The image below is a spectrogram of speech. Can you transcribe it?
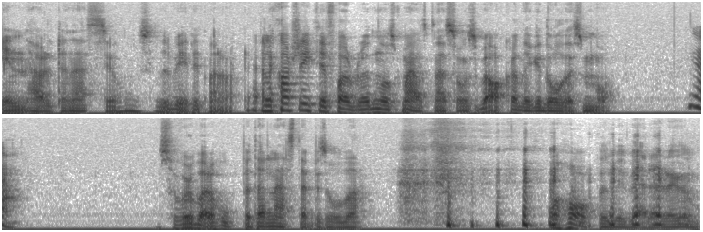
innhold til neste gang, så det blir litt mer artig. Eller kanskje ikke forberede noe som helst neste gang, så blir det akkurat like dårlig som nå. Ja. Så får du bare hoppe til neste episode. Og håpe det blir bedre. Liksom.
